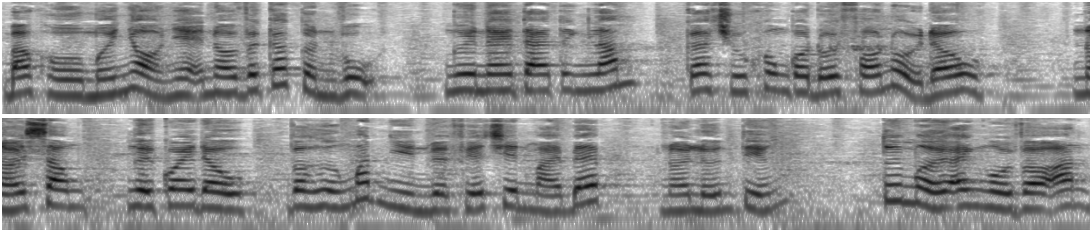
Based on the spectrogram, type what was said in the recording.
Bác Hồ mới nhỏ nhẹ nói với các cần vụ, người này tài tinh lắm, các chú không có đối phó nổi đâu. Nói xong, người quay đầu và hướng mắt nhìn về phía trên mái bếp, nói lớn tiếng. Tôi mời anh ngồi vào ăn,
